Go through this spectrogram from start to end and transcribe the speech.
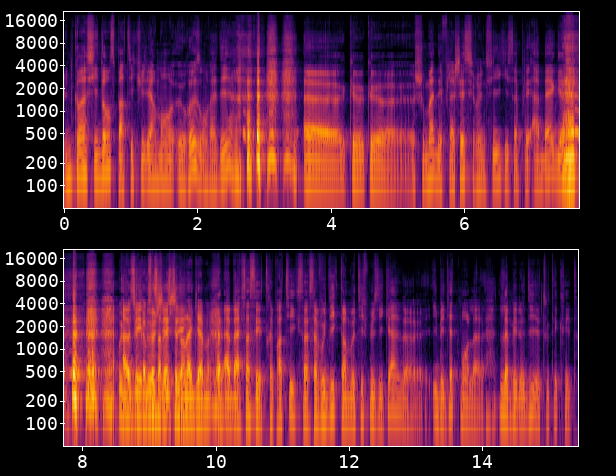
une coïncidence particulièrement heureuse, on va dire, que, Schumann ait flashé sur une fille qui s'appelait Abeg. oui, parce que comme ça, ça restait dans la gamme. Ah bah ça c'est très pratique, ça, ça vous dicte un motif musical immédiatement, la, la mélodie est toute écrite.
